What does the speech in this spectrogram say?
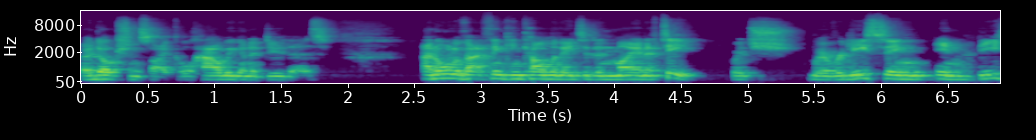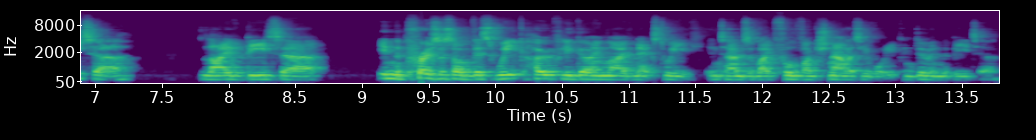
adoption cycle. How are we going to do this? And all of that thinking culminated in my NFT, which we're releasing in beta, live beta in the process of this week, hopefully going live next week in terms of like full functionality of what you can do in the beta.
